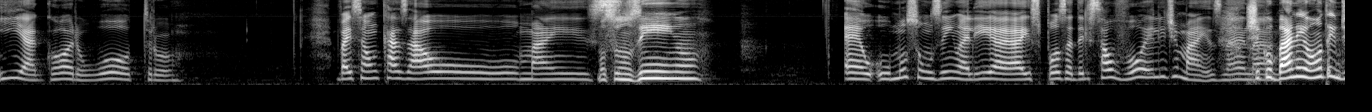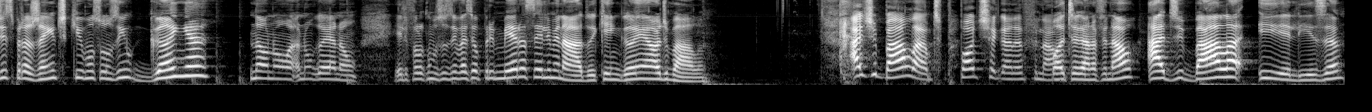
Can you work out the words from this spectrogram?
E agora o outro vai ser um casal mais. Mussunzinho. É, o, Mussunzinho ali, a, a, esposa dele salvou ele demais, né? Chico Na... Barney ontem disse pra gente que o Mussunzinho ganha. Não, não, não ganha, não. Ele falou que o Mussunzinho vai ser o primeiro a ser eliminado e quem ganha é o Adbala. Adbala pode chegar na final. Pode chegar na final. Adbala e Elisa.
